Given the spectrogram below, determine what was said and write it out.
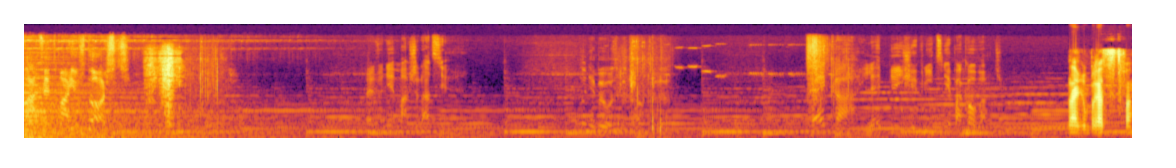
Facet ma już dość. Pewnie masz rację. To nie było zbyt mądre. Czekaj, lepiej się w nic nie pakować. Znak bractwa.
